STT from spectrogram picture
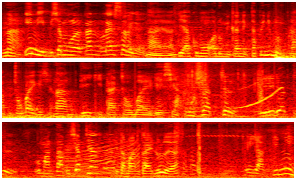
Nah ini bisa mengeluarkan laser ya guys Nah nanti aku mau adu mekanik Tapi ini belum pernah aku coba ya guys ya Nanti kita coba ya guys ya Buset Cil. Ini dia Cil. Oh mantap. Siap Cil. Kita mantrain dulu ya. Eh, yakin nih.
